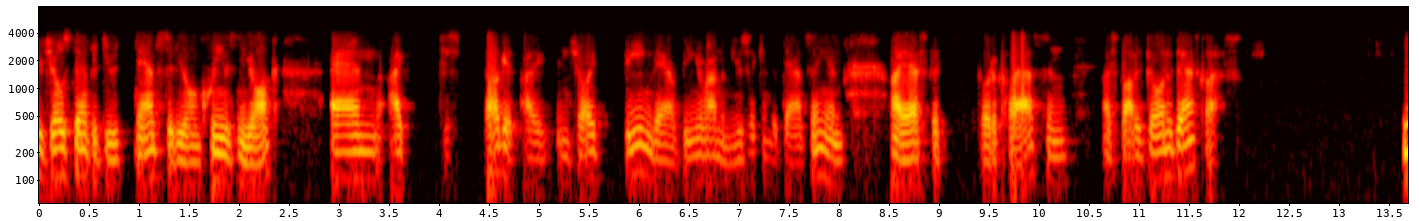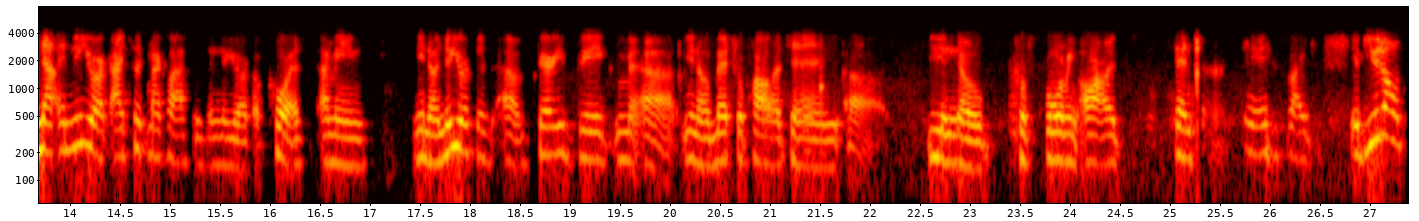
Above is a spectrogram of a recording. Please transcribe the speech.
to Joe Stanford Dance Studio in Queens, New York and I just dug it. I enjoyed being there, being around the music and the dancing, and I asked to go to class, and I started going to dance class. Now in New York, I took my classes in New York, of course. I mean, you know, New York is a very big, uh, you know, metropolitan, uh, you know, performing arts center. It's like if you don't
